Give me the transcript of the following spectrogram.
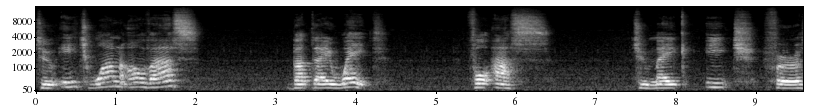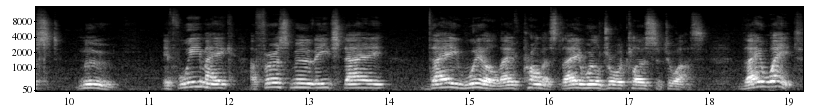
to each one of us, but they wait for us to make each first move. If we make a first move each day, they will, they've promised, they will draw closer to us. They wait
